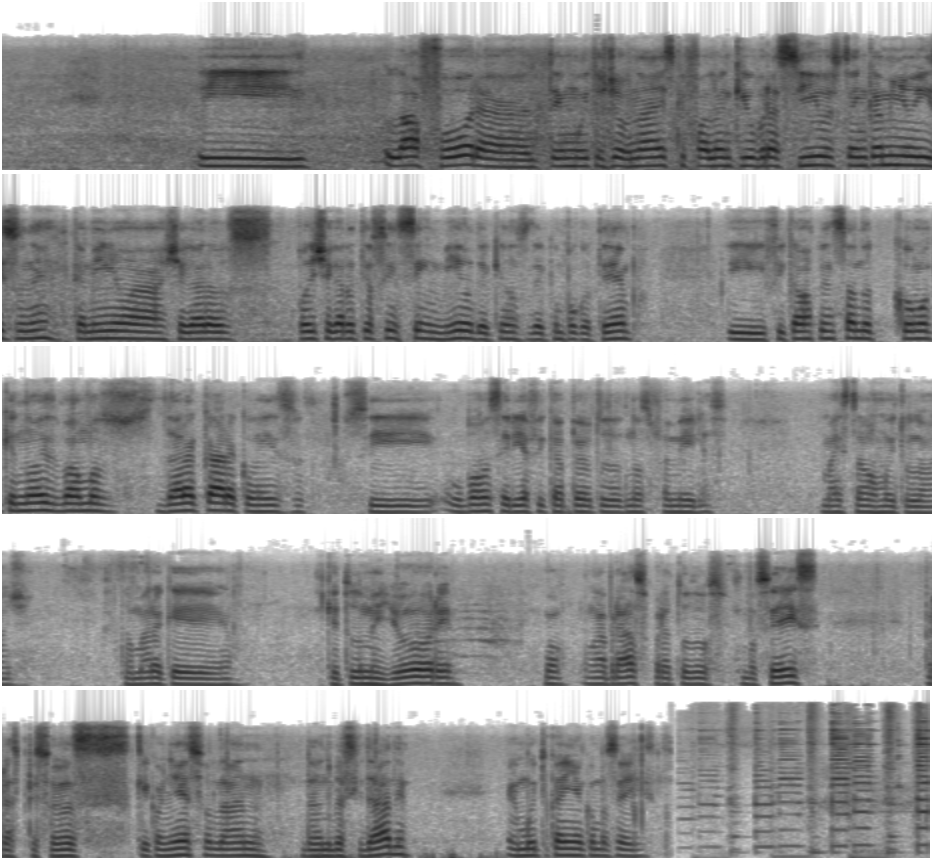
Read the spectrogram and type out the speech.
E lá fora tem muitos jornais que falam que o Brasil está em caminho a isso, né? Caminho a chegar aos... pode chegar a ter 100 mil daqui, uns, daqui um pouco tempo. E ficamos pensando como que nós vamos dar a cara com isso se o bom seria ficar perto das nossas famílias, mas estamos muito longe. Tomara que, que tudo melhore. Bom, um abraço para todos vocês, para as pessoas que conheço lá da universidade. É muito carinho com vocês.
